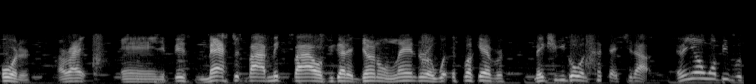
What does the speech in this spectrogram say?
order. All right, and if it's mastered by, mixed by, or if you got it done on LANDR or what the fuck ever, make sure you go and cut that shit out. And you don't want people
